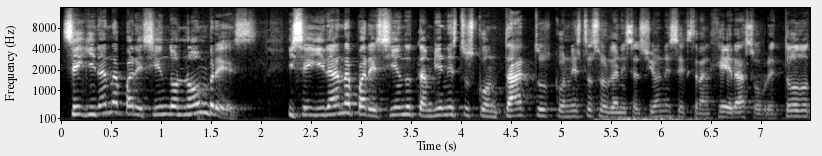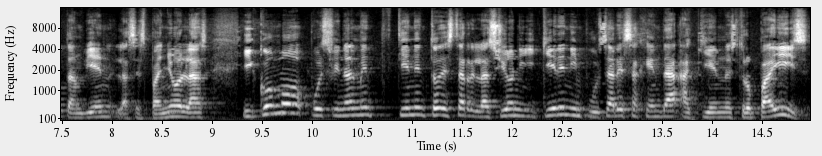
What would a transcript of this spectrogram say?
seguirán apareciendo nombres. Y seguirán apareciendo también estos contactos con estas organizaciones extranjeras, sobre todo también las españolas, y cómo pues finalmente tienen toda esta relación y quieren impulsar esa agenda aquí en nuestro país.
